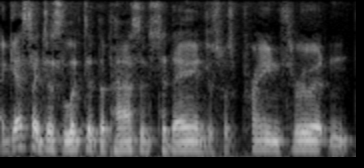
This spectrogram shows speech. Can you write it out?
I guess I just looked at the passage today and just was praying through it. And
